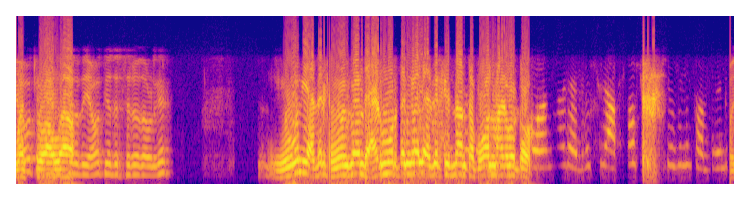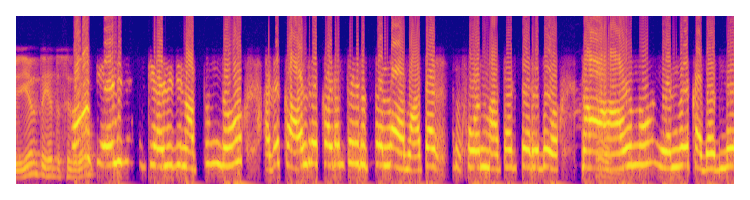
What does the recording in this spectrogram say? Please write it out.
ಯಾವತ್ತು ಯಾವತ್ತು ಎದುರಿಸಿರೋದು ಅವಳಿಗೆ? ಇವನು ಎದುರಿಸಿ ಒಂದು ಎರಡು ಮೂರು ತಿಂಗಳಲ್ಲಿ ಎದುರಿಸಿದ್ನಂತ ಫೋನ್ ಮಾಡಿಬಿಟ್ಟು. ಎದುರಿಸಿ ಅಪ್ಪ ಸ್ಟೇಷನ್ ಕಂಪ್ಲೇಂಟ್ ಏನಂತ ಹಾ ಹೆದರ್ಸಿದ್ರು ಕೇಳಿದೀನಿ ಕೇಳಿದೀನಿ. ಅಪ್ಪಂದು ಅದೇ ಕಾಲ್ ರೆಕಾರ್ಡ್ ಅಂತ ಇರುತ್ತಲ್ಲ ಮಾತಾಡ್ ಫೋನ್ ಮಾತಾಡ್ತಾ ಇರೋದು ನಾ ಅವನು ಏನ್ ಬೇಕು ಅದನ್ನೇ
